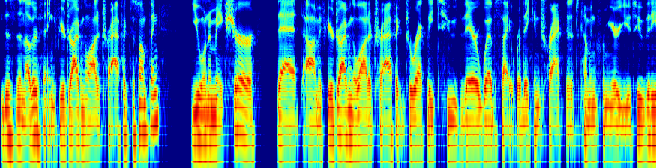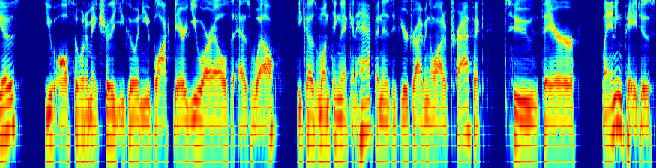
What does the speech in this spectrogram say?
this is another thing. If you're driving a lot of traffic to something, you want to make sure that um, if you're driving a lot of traffic directly to their website where they can track that it's coming from your YouTube videos, you also want to make sure that you go and you block their URLs as well. Because one thing that can happen is if you're driving a lot of traffic to their landing pages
